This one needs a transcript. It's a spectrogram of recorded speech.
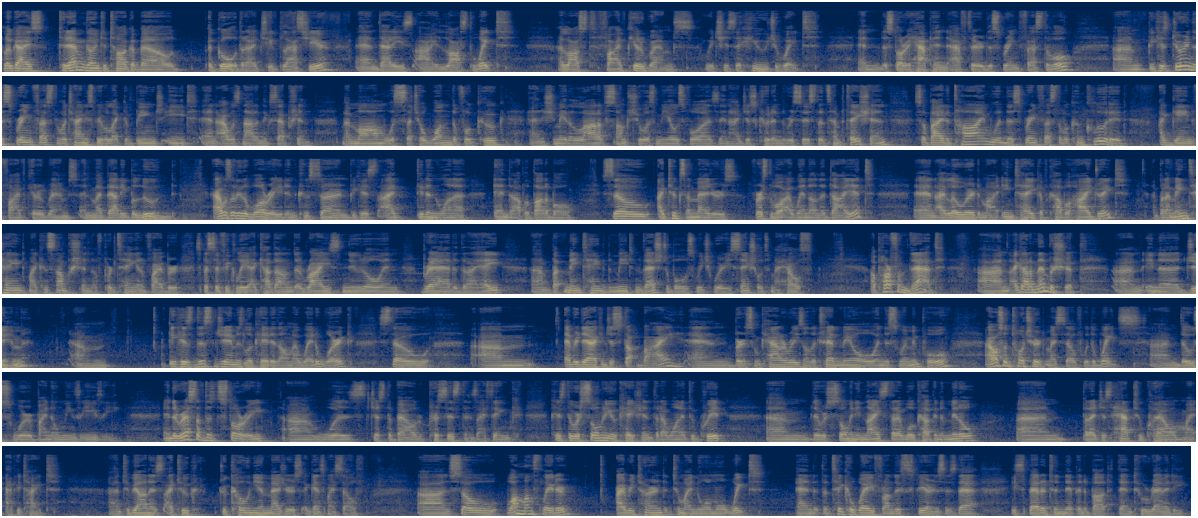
Hello, guys. Today I'm going to talk about a goal that I achieved last year, and that is I lost weight. I lost five kilograms, which is a huge weight. And the story happened after the Spring Festival. Um, because during the Spring Festival, Chinese people like to binge eat, and I was not an exception. My mom was such a wonderful cook, and she made a lot of sumptuous meals for us, and I just couldn't resist the temptation. So by the time when the Spring Festival concluded, I gained five kilograms and my belly ballooned. I was a little worried and concerned because I didn't want to end up a butterball. So I took some measures. First of all, I went on a diet and I lowered my intake of carbohydrate, but I maintained my consumption of protein and fiber. Specifically, I cut down the rice, noodle, and bread that I ate, um, but maintained the meat and vegetables, which were essential to my health. Apart from that, um, I got a membership um, in a gym um, because this gym is located on my way to work. So um, every day I can just stop by and burn some calories on the treadmill or in the swimming pool. I also tortured myself with the weights, and those were by no means easy. And the rest of the story um, was just about persistence, I think, because there were so many occasions that I wanted to quit. Um, there were so many nights that I woke up in the middle, um, but I just had to quell my appetite. And to be honest, I took draconian measures against myself. Uh, so one month later, I returned to my normal weight. And the takeaway from this experience is that it's better to nip in the bud than to remedy.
